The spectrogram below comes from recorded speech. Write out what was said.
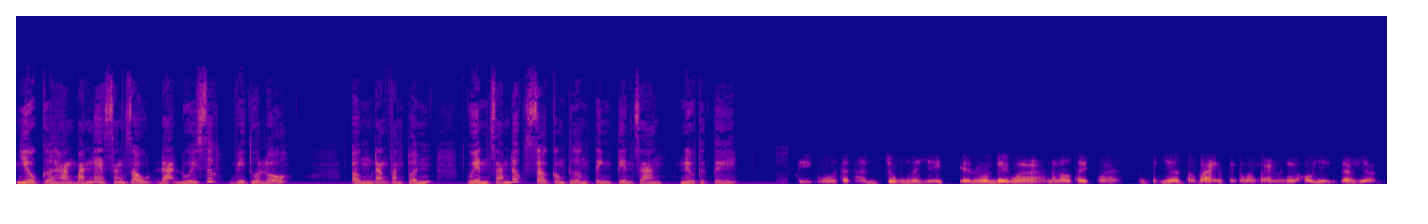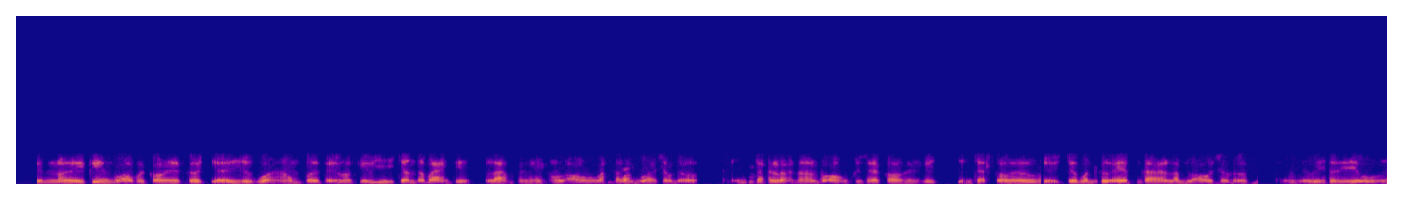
nhiều cửa hàng bán lẻ xăng dầu đã đuối sức vì thua lỗ. Ông Đặng Văn Tuấn, quyền giám đốc Sở Công Thương tỉnh Tiền Giang nêu thực tế. Thì của tình hình chung nó vậy, nên mình biết mà lỗ thiệt mà. Bây giờ tao bán thì các bạn bán lỗ gì sao giờ? Thì nói ý kiến bộ phải có cái cơ chế qua hồng tối thiểu là kiểu gì cho người ta bán chứ làm ngày không lỗ mà bắt ta làm qua sao được chắc là, là bộ sẽ có cái, cái chính sách có cái hướng chứ mình cứ ép người ta làm lỗ sao được. Biết ví dụ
